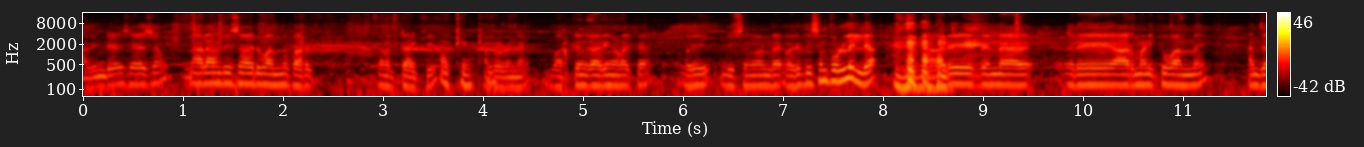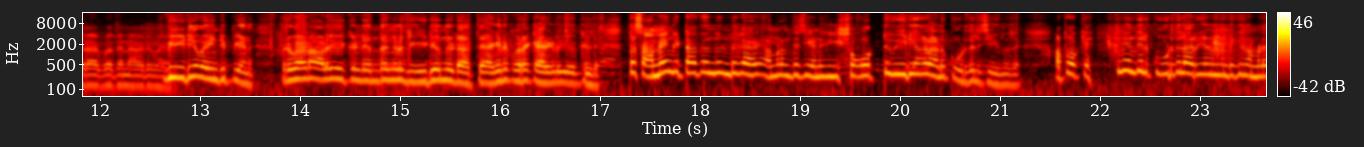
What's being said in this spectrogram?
അതിന്റെ ശേഷം നാലാം ദിവസം അവർ വന്ന് കണക്ട് ആക്കി. ഓക്കെ അപ്പോൾ പിന്നെ വർക്കും കാര്യങ്ങളൊക്കെ ഒരു ദിവസം കൊണ്ട് ഒരു ദിവസം പുള്ളില്ല. അവർ പിന്നെ ഒരു ആറു മണിക്ക് വന്ന് വീഡിയോ വൈൻഡിപ്പ് ചെയ്യാണ്. ഒരുപാട് ആൾ ചോദിക്കുന്നുണ്ട് എന്താ നിങ്ങൾ വീഡിയോ ഒന്നും ഇടാത്ത? അങ്ങനെ കുറേ കാര്യങ്ങൾ ചോദിക്കുന്നുണ്ട് ഇപ്പോൾ സമയം കിട്ടാത്തതുകൊണ്ട് നമ്മൾ എന്താ ചെയ്യണത്? ഈ ഷോർട്ട് വീഡിയോകളാണ് കൂടുതൽ ചെയ്യുന്നത്. അപ്പോൾ ഓക്കെ ഇനി എന്തെങ്കിലും കൂടുതൽ അറിയണമെന്നുണ്ടെങ്കിൽ നമ്മൾ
